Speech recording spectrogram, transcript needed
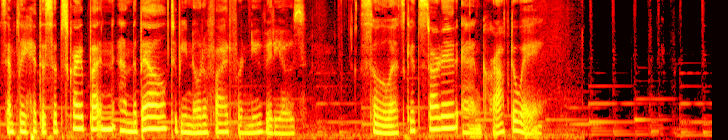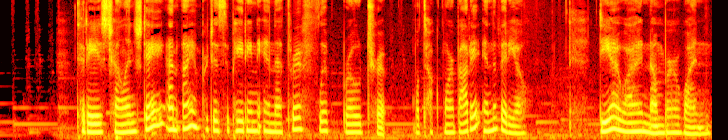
Simply hit the subscribe button and the bell to be notified for new videos. So let's get started and craft away. Today is challenge day and I am participating in the thrift flip road trip. We'll talk more about it in the video. DIY number one.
